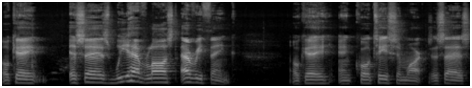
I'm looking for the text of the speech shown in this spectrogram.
okay? It says we have lost everything okay in quotation marks. It says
